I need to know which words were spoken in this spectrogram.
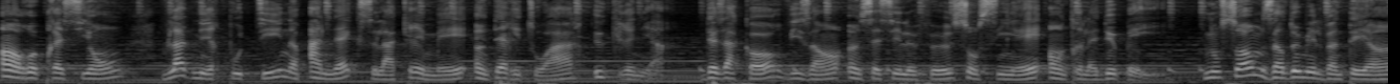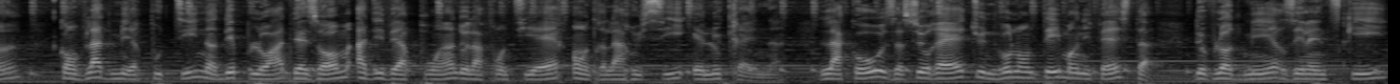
En répression, Vladimir Poutine annexe la Crimée, un territoire ukrainien. Des accords visant un cessez-le-feu sont signés entre les deux pays. Nous sommes en 2021 quand Vladimir Poutine déploie des hommes à divers points de la frontière entre la Russie et l'Ukraine. La cause serait une volonté manifeste de Vladimir Zelensky,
